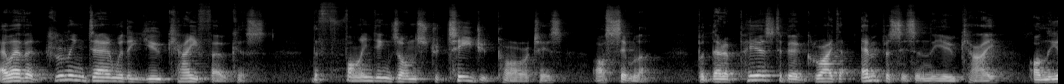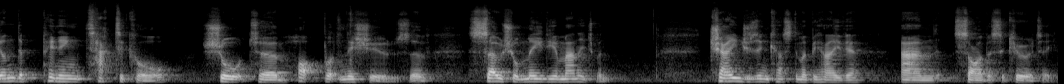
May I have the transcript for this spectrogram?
However, drilling down with a UK focus, the findings on strategic priorities are similar, but there appears to be a greater emphasis in the UK on the underpinning tactical, short term, hot button issues of social media management, changes in customer behaviour, and cyber security.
